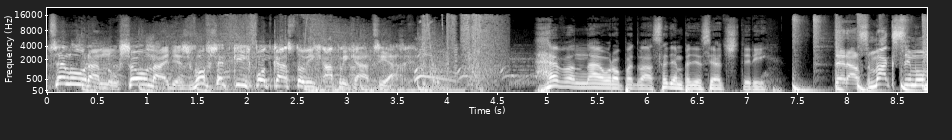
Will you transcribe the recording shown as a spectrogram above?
Celú rannú show nájdeš vo všetkých podcastových aplikáciách. Heaven na Európe 2, 754. Teraz maximum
